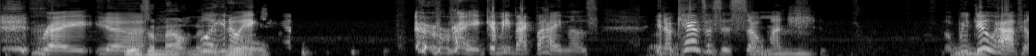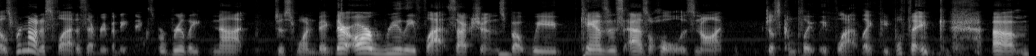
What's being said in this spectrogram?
Right. Yeah. There's a mountain Well, you know, hill. it right, could be back behind those. You know, Kansas is so much. We Mm. do have hills. We're not as flat as everybody thinks. We're really not just one big. There are really flat sections, but we Kansas as a whole is not just completely flat like people think. Um,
